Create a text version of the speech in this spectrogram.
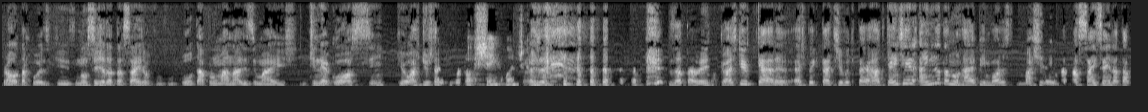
pra outra coisa que não seja data science, vai voltar pra uma análise mais de negócio, assim, que eu acho que justamente Blockchain quântica. Exatamente. Eu acho que, cara, a expectativa que tá errado, que a gente ainda- tá no hype, embora data science ainda tá,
